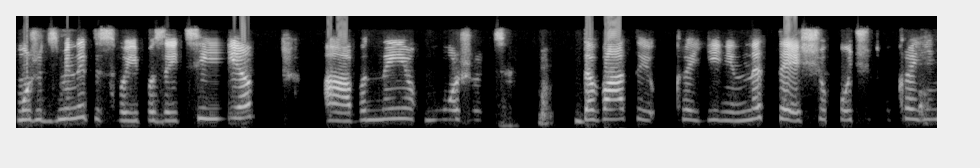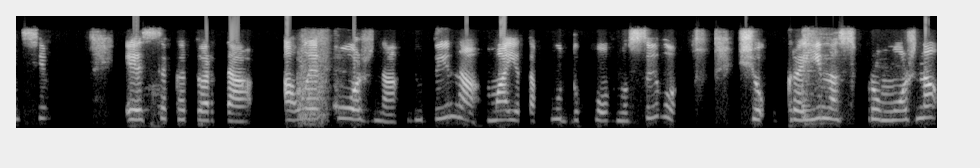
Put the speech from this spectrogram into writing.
можуть змінити свої позиції, а вони можуть давати Україні не те, що хочуть українці. Есекаторта але кожна людина має таку духовну силу, що Україна спроможна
